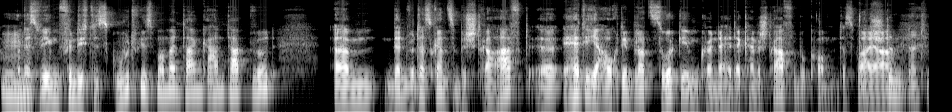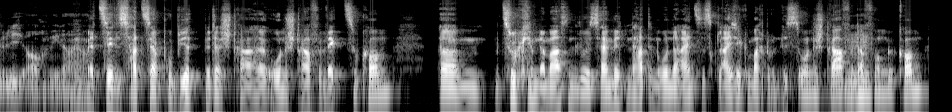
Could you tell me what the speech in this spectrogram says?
Mhm. Und deswegen finde ich das gut, wie es momentan gehandhabt wird. Ähm, dann wird das Ganze bestraft. Äh, er hätte ja auch den Platz zurückgeben können, da hätte er keine Strafe bekommen. Das war das ja. stimmt natürlich auch wieder. Ja. Mercedes hat es ja probiert, mit der Stra äh, ohne Strafe wegzukommen. Ähm, zugegebenermaßen, Lewis Hamilton hat in Runde 1 das gleiche gemacht und ist ohne Strafe Mhm. davon gekommen.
